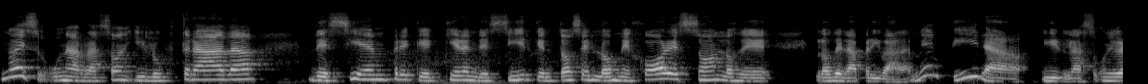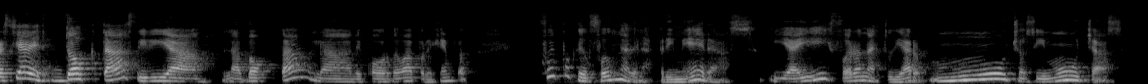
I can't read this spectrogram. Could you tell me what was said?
no es una razón ilustrada de siempre que quieren decir que entonces los mejores son los de, los de la privada. Mentira. Y las universidades doctas, diría la docta, la de Córdoba, por ejemplo, fue porque fue una de las primeras. Y ahí fueron a estudiar muchos y muchas,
